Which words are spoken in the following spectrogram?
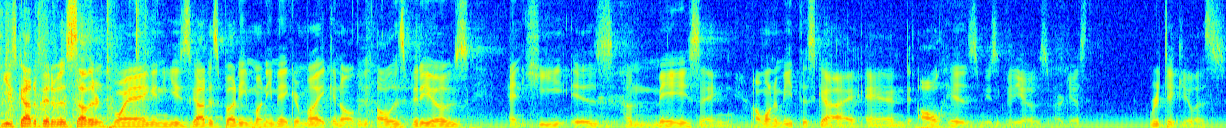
he's got a bit of a southern twang, and he's got his buddy Moneymaker Mike and all the all his videos, and he is amazing. I want to meet this guy, and all his music videos are just ridiculous.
